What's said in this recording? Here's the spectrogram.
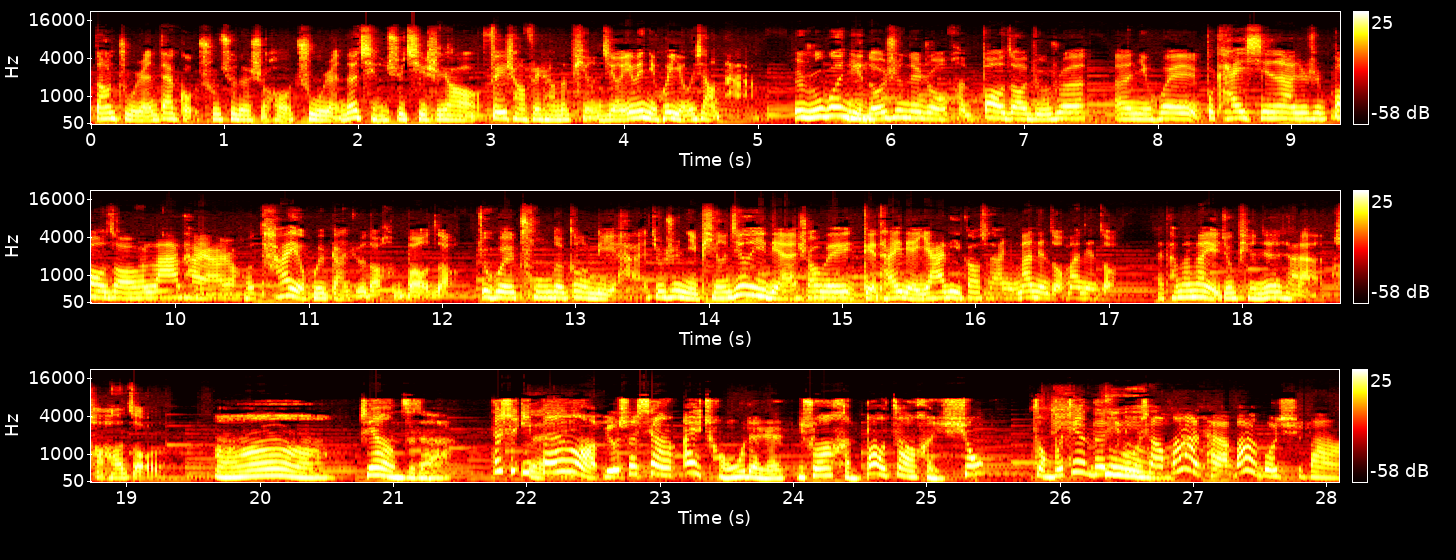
当主人带狗出去的时候，主人的情绪其实要非常非常的平静，因为你会影响它。就如果你都是那种很暴躁，比如说，呃，你会不开心啊，就是暴躁和邋遢呀，然后他也会感觉到很暴躁，就会冲得更厉害。就是你平静一点，稍微给他一点压力，告诉他你慢点走，慢点走，哎，他慢慢也就平静下来，好好走了。哦，这样子的。但是，一般啊，比如说像爱宠物的人，你说很暴躁、很凶。总不见得一路上骂他骂过去吧？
